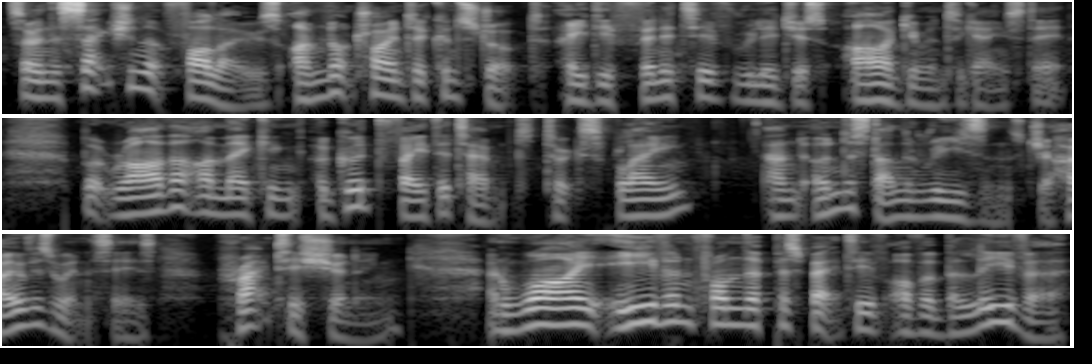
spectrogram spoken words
so in the section that follows, I'm not trying to construct a definitive religious argument against it, but rather I'm making a good faith attempt to explain and understand the reasons Jehovah's Witnesses practice shunning and why, even from the perspective of a believer,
